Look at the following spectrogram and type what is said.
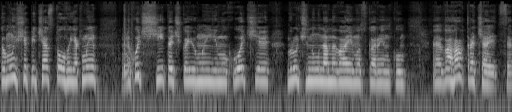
Тому що під час того, як ми хоч щіточкою миємо, хоч е, вручну намиваємо скоринку, е, вага втрачається.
